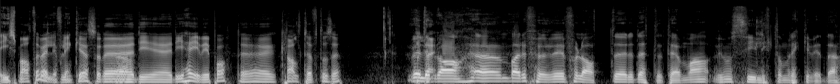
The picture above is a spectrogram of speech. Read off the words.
Ismart er veldig flinke, så det, ja. de, de heier vi på. Det er knalltøft å se. Veldig bra. Bare før vi forlater dette temaet, vi må si litt om rekkevidde.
